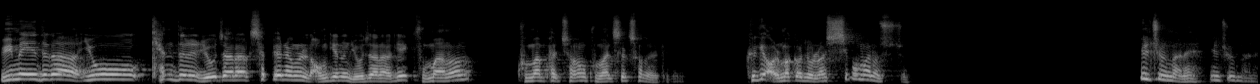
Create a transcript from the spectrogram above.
위메이드가 요 캔들 요 자락 샛별형을 넘기는 요 자락이 9만 원, 9만 8천 원, 9만 7천 원 이렇게 됩니다. 그게 얼마까지 올라? 15만 원 수준. 일주일 만에, 일주일 만에.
